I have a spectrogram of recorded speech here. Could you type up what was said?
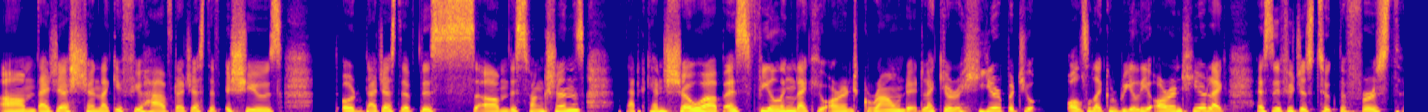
um, digestion like if you have digestive issues or digestive dis, um, dysfunctions that can show up as feeling like you aren't grounded. Like you're here but you also like really aren't here like as if you just took the first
